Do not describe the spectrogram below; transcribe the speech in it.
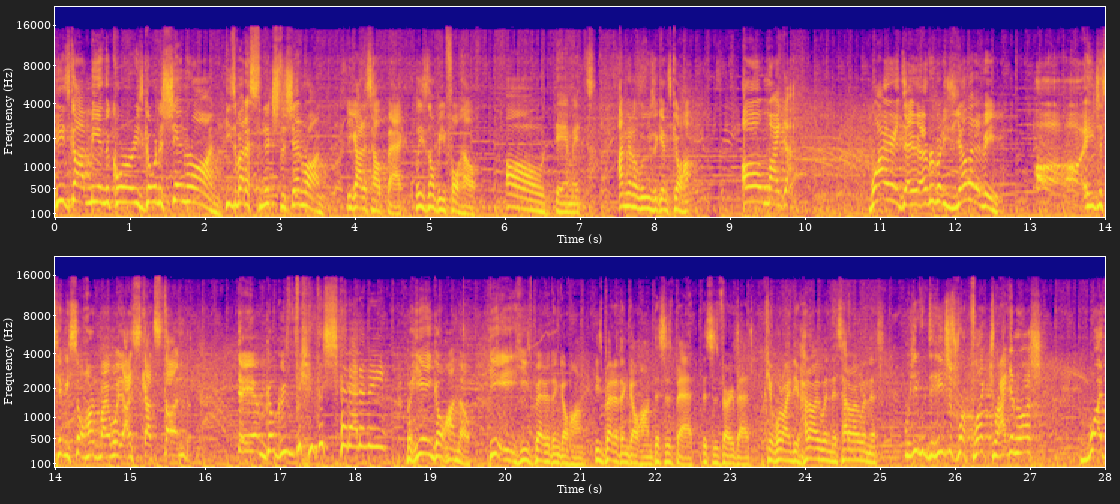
He's got me in the corner. He's going to Shenron. He's about to snitch to Shenron. He got his health back. Please don't be full health. Oh, damn it. I'm gonna lose against Gohan. Oh my god. Why are they, everybody's yelling at me? Oh, he just hit me so hard my way. I just got stunned. Damn, Goku's beating the shit out of me. But he ain't Gohan though. He he's better than Gohan. He's better than Gohan. This is bad. This is very bad. Okay, what do I do? How do I win this? How do I win this? Did he just reflect Dragon Rush? What?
